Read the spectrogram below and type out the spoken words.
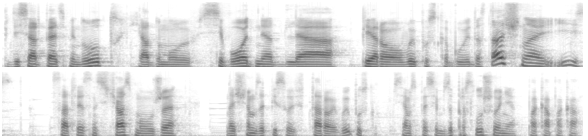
55 минут. Я думаю, сегодня для первого выпуска будет достаточно, и, соответственно, сейчас мы уже начнем записывать второй выпуск. Всем спасибо за прослушивание. Пока-пока.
